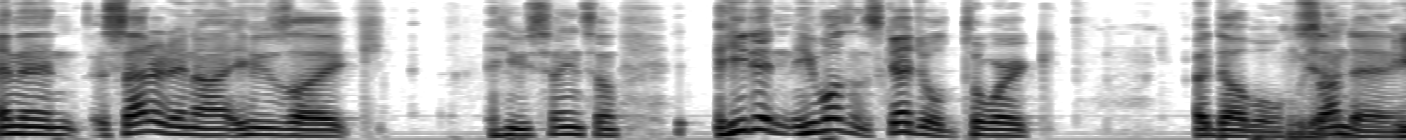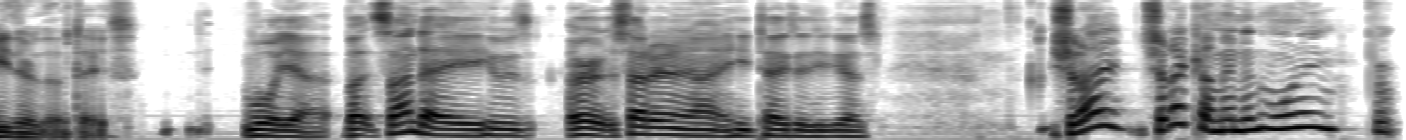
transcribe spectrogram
And then Saturday night, he was like, he was saying something. He didn't. He wasn't scheduled to work a double Yeah, Sunday. Either of those days. Well, yeah, but Sunday he was or Saturday night he texted. He goes, "Should I should I come in in the morning for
